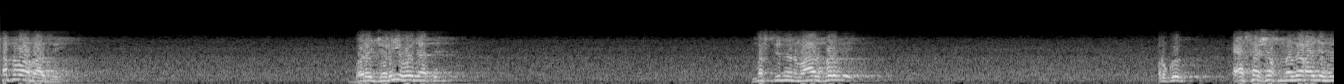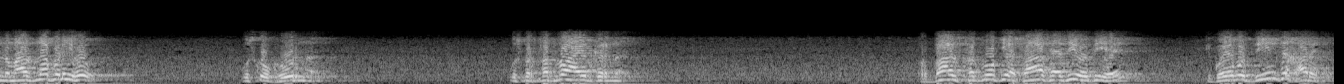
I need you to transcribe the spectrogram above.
فتوا بازی۔ بڑے جری ہو جاتے ہیں۔ مسجد میں نماز پڑھ گئی اور کوئی ایسا شخص نظر آئے جیسے نماز نہ پڑھی ہو، اس کو گھورنا، اس پر فتوا عائد کرنا۔ اور بعض فتووں کی اساس ایسی ہوتی ہے کہ گویا وہ دین سے خارج ہے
